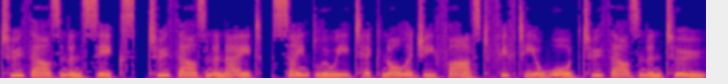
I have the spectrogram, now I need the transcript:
2006 2008 St Louis Technology Fast 50 Award 2002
